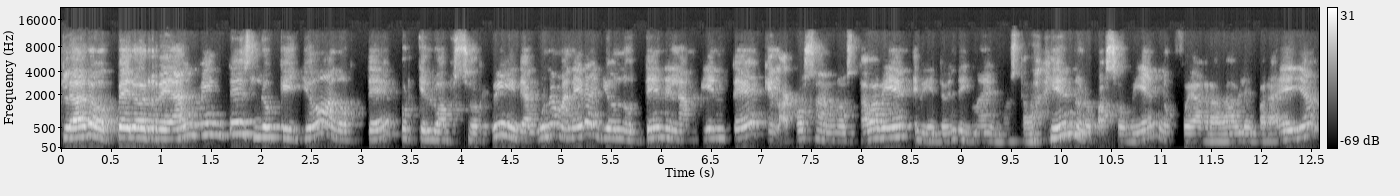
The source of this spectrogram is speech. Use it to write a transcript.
Claro, pero realmente es lo que yo adopté porque lo absorbí. De alguna manera yo noté en el ambiente que la cosa no estaba bien. Evidentemente mi madre no estaba bien, no lo pasó bien, no fue agradable para ella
